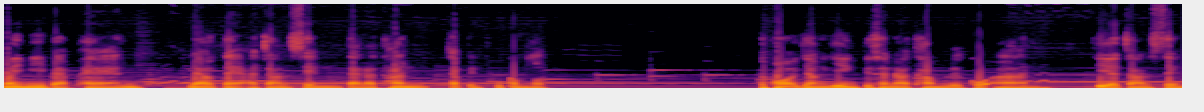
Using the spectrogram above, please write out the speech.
ไม่มีแบบแผน แล้วแต่อาจารย์เซนแต่ละท่านจะเป็นผู้กำหนด เฉพาะอย่างยิ่งปริศนาธรรมหรือโกอานที่อาจารย์เซน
